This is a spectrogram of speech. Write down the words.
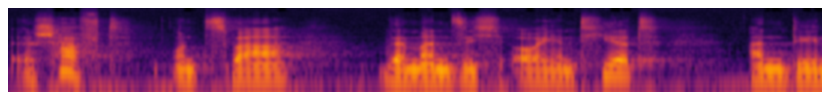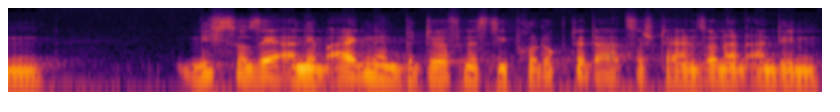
äh, schafft, und zwar wenn man sich orientiert an den nicht so sehr an dem eigenen Bedürfnis, die Produkte darzustellen, sondern an den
